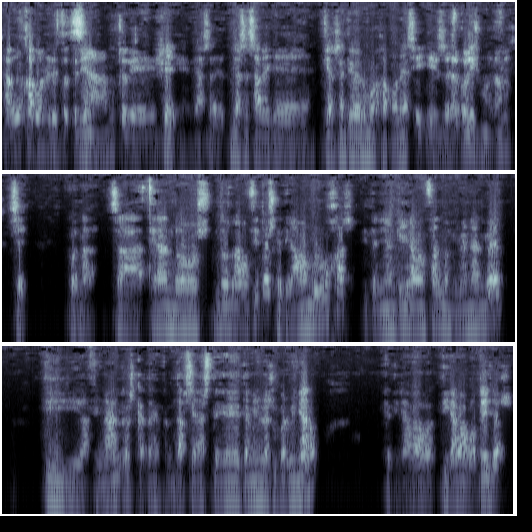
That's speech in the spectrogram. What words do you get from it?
Algún japonés de estos tenía mucho que... sí, ya se, ya se sabe que, que el sentido del humor japonés Sí, y el alcoholismo también. Sí, pues nada. O sea, eran dos, dos dragoncitos que tiraban burbujas y tenían que ir avanzando nivel a nivel y al final rescatar, enfrentarse a este temible supervillano que tiraba, tiraba botellas.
